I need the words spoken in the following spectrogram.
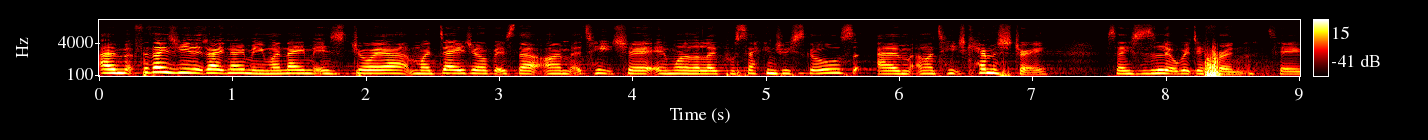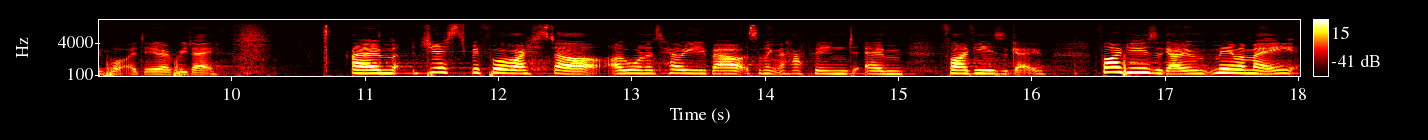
Um, for those of you that don't know me, my name is Joya. My day job is that I'm a teacher in one of the local secondary schools um, and I teach chemistry. So this is a little bit different to what I do every day. Um, just before I start, I want to tell you about something that happened um, five years ago. Five years ago, me and my mate,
